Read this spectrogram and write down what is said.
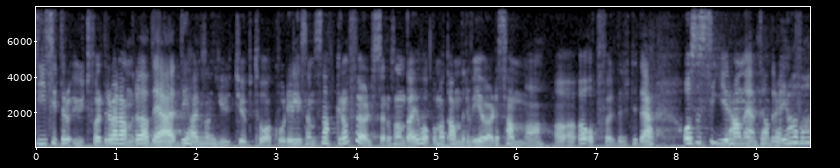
De sitter og utfordrer hverandre. Er, de har en sånn YouTube-talk hvor de liksom snakker om følelser og sånn, i håp om at andre vil gjøre det samme, og, og, og oppfordrer til det. Og så sier han en til andre ja, hva,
